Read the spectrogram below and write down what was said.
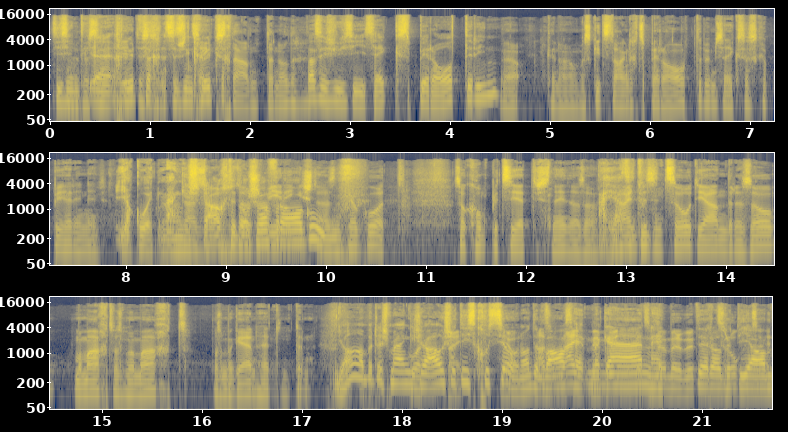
Sie sind, das, äh, das, kürzlich, das, oder? das ist unsere Sexberaterin. Ja, genau. Was gibt es da eigentlich zu beraten beim Sex? Das kapiere ich nicht. Ja gut, manchmal Also, taucht so da schon eine Frage auf. Ja gut, so kompliziert ist es nicht. Also, Ah, die ja, einen sie sind so, die anderen so. Man macht, was man macht, was man gern hat und dann... Ja, aber das ist manchmal Gut, auch schon nein. Diskussion, Ja, oder? also Was nein, hat man wir müssen- gern? jetzt Hat der oder zurück die andere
